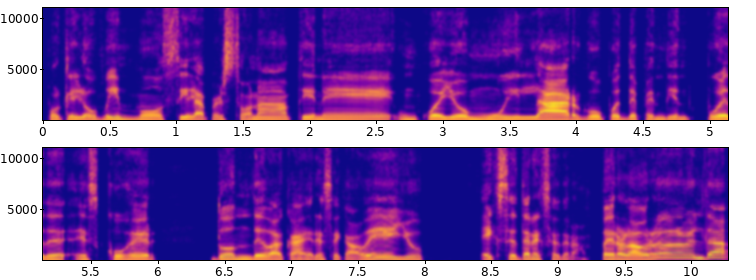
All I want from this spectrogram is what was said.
porque lo mismo, si la persona tiene un cuello muy largo, pues dependiendo, puede escoger dónde va a caer ese cabello, etcétera, etcétera. Pero a la hora de la verdad,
